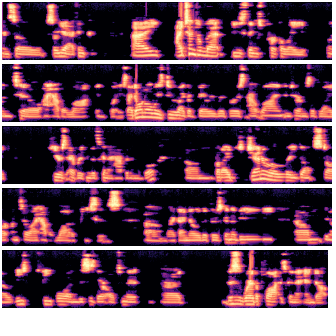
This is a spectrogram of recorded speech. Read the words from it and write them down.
and so, so yeah, I think I, I tend to let these things percolate until I have a lot in place. I don't always do like a very rigorous outline in terms of like, here's everything that's going to happen in the book. Um, but I generally don't start until I have a lot of pieces. Um, like I know that there's going to be, um, you know, these people and this is their ultimate, uh, this is where the plot is going to end up.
